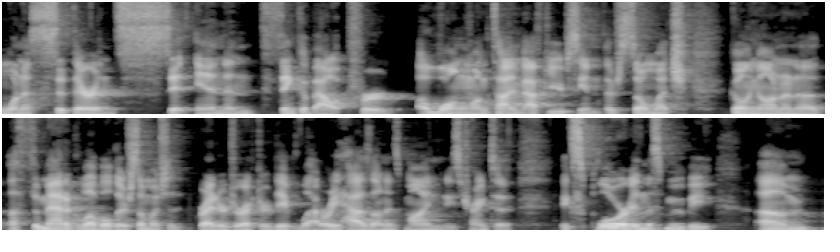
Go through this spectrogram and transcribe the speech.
want to sit there and sit in and think about for a long, long time after you've seen it. There's so much going on on a, a thematic level. There's so much that writer director David Lowery has on his mind that he's trying to explore in this movie. Um,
